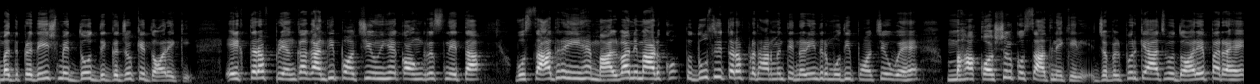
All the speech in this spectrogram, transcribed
मध्य प्रदेश में दो दिग्गजों के दौरे की। एक तरफ़ प्रियंका गांधी पहुँची हुई है कांग्रेस नेता वो साध रही हैं मालवा निमाड़ को। तो दूसरी तरफ़ प्रधानमंत्री नरेंद्र मोदी पहुँचे हुए हैं महाकौशल को साधने के लिए। जबलपुर के आज वो दौरे पर रहे,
